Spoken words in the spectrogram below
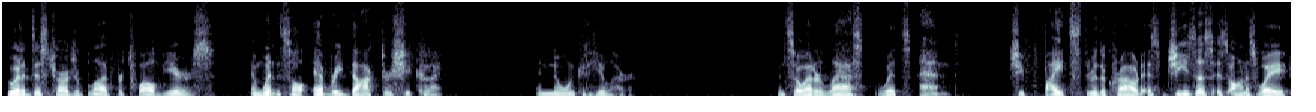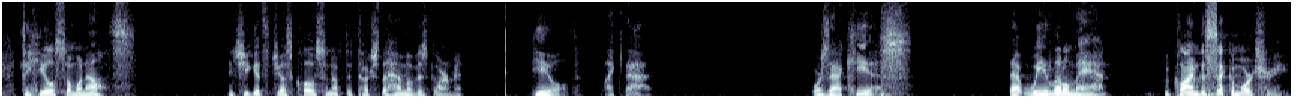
who had a discharge of blood for 12 years and went and saw every doctor she could, and no one could heal her. And so, at her last wit's end, she fights through the crowd as Jesus is on his way to heal someone else. And she gets just close enough to touch the hem of his garment, healed like that. Or Zacchaeus, that wee little man who climbed the sycamore tree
